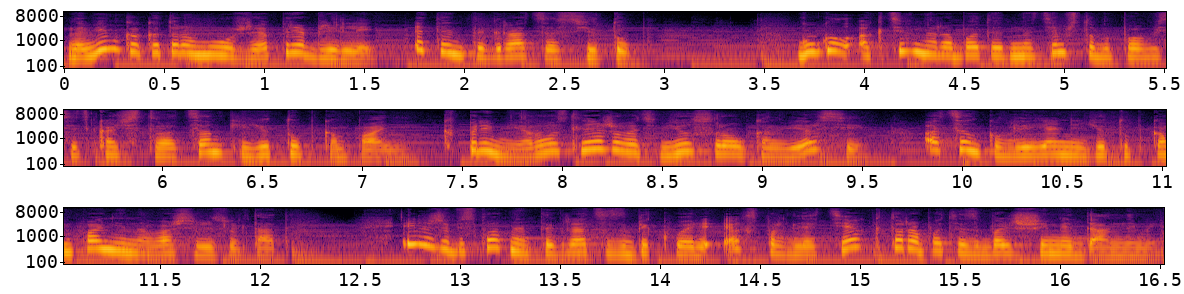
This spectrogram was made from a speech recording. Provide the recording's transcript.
Новинка, которую мы уже приобрели, это интеграция с YouTube – Google активно работает над тем, чтобы повысить качество оценки YouTube компаний. Примеру, отслеживать views row конверсии, оценку влияния YouTube компании на ваши результаты. Или же бесплатная интеграция с BigQuery Export для тех, кто работает с большими данными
